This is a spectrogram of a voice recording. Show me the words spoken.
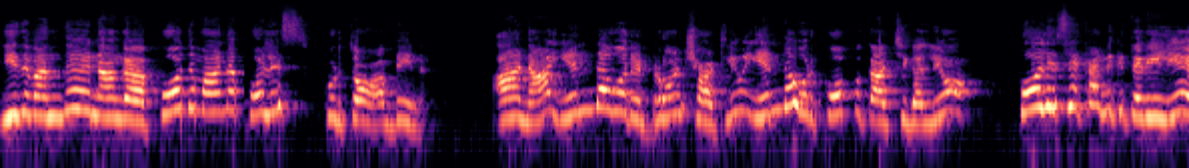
இது வந்து நாங்க போதுமான போலீஸ் கொடுத்தோம் அப்படின்னு. ஆனால் எந்த ஒரு ட்ரோன் ஷாட்லையும் எந்த ஒரு கோப்பு காட்சிகள்லையும் போலீஸே கண்ணுக்கு தெரியலையே.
